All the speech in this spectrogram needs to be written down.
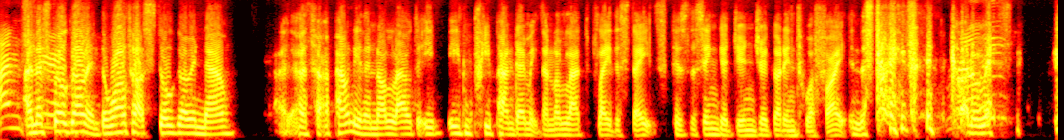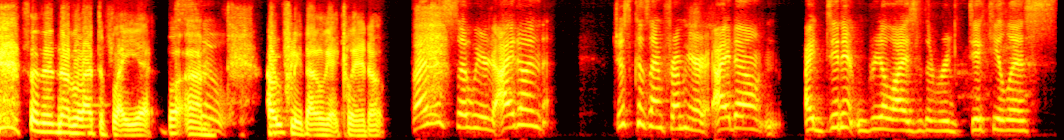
I'm. And they're still going. The Wildhearts still going now. apparently, they're not allowed to, even pre-pandemic, they're not allowed to play the states because the singer Ginger got into a fight in the states. really? so they're not allowed to play yet. But um, so, hopefully that'll get cleared up. That is so weird. I don't just because I'm from here, I don't I didn't realize the ridiculous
